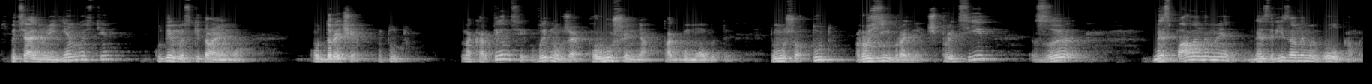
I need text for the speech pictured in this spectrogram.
спеціальної ємності, куди ми скидаємо. От, до речі, тут на картинці видно вже порушення, так би мовити. Тому що тут розібрані шприці з неспаленими, незрізаними голками.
